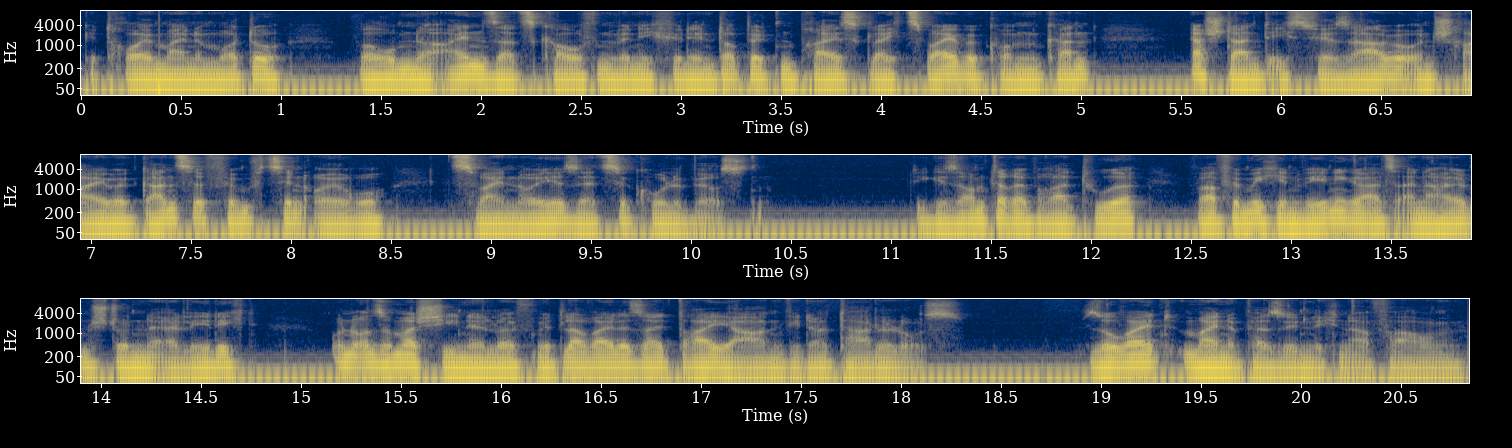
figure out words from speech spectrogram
Getreu meinem Motto Warum nur einen Satz kaufen, wenn ich für den doppelten Preis gleich zwei bekommen kann, erstand ich's für sage und schreibe ganze 15 Euro zwei neue Sätze Kohlebürsten. Die gesamte Reparatur war für mich in weniger als einer halben Stunde erledigt und unsere Maschine läuft mittlerweile seit drei Jahren wieder tadellos. Soweit meine persönlichen Erfahrungen.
